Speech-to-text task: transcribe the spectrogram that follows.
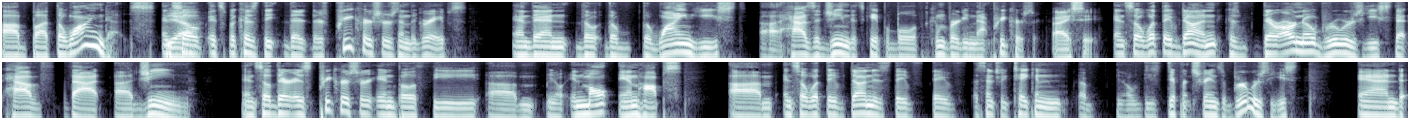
uh, but the wine does. And Yeah. so it's because the, the there's precursors in the grapes, and then the the the wine yeast uh, has a gene that's capable of converting that precursor. I see. And so what they've done, because there are no brewers yeast that have that uh, gene, and so there is precursor in both the um, you know in malt and hops. Um, and so what they've done is they've they've essentially taken uh, you know these different strains of brewers yeast and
